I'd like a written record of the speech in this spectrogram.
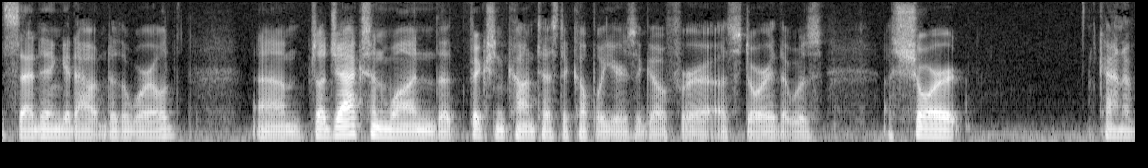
sending it out into the world. Um, so jackson won the fiction contest a couple years ago for a, a story that was a short kind of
